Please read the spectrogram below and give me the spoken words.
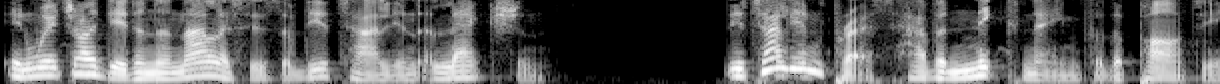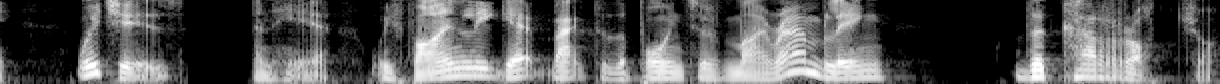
in which I did an analysis of the Italian election. The Italian press have a nickname for the party, which is, and here we finally get back to the point of my rambling, the Carroccio.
